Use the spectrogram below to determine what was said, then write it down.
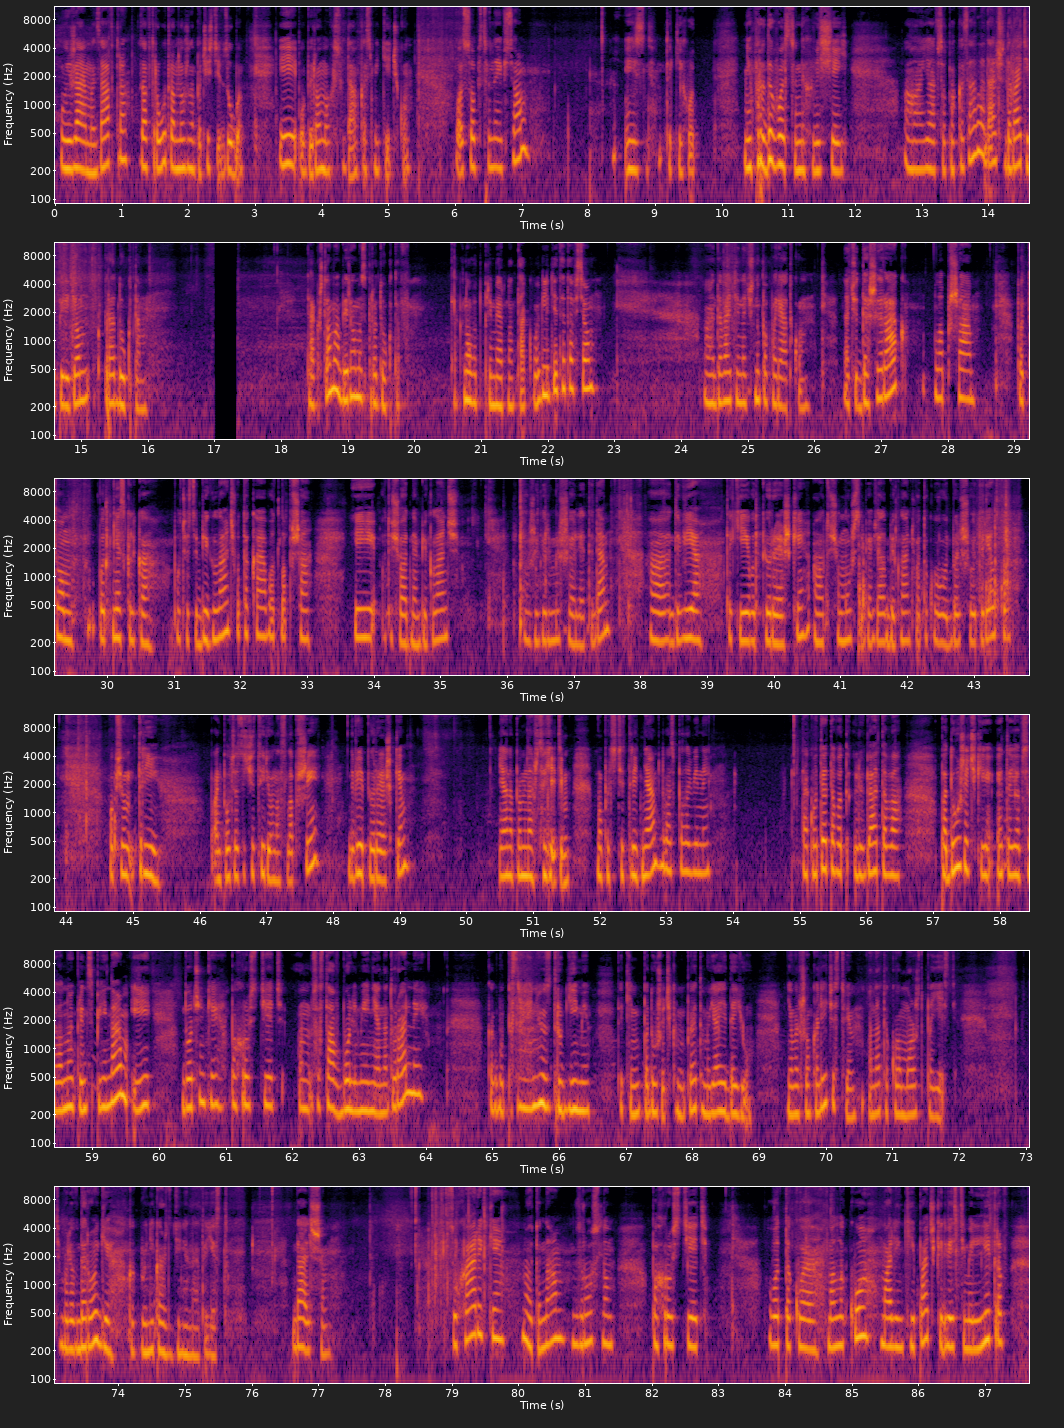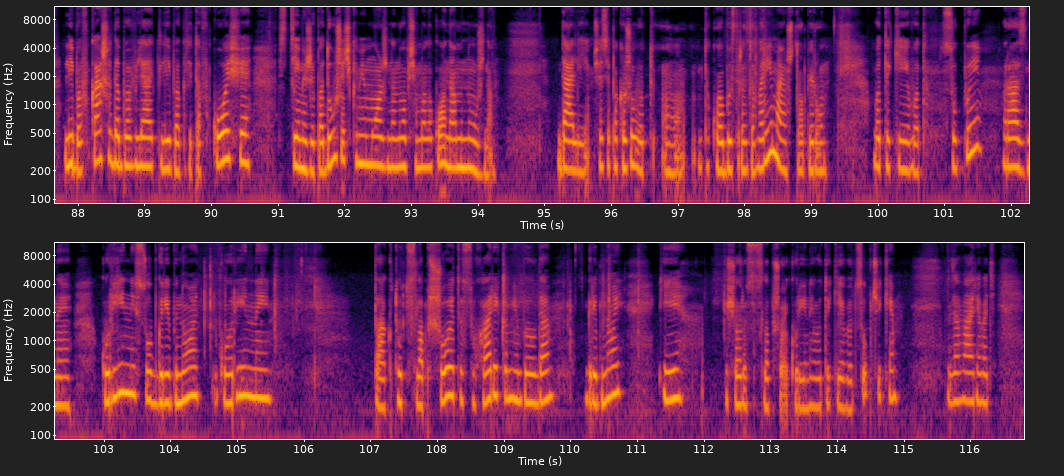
Уезжаем мы завтра. Завтра утром нужно почистить зубы. И уберем их сюда, косметичку. Вот, собственно, и все. Из таких вот непродовольственных вещей а, я все показала. Дальше давайте перейдем к продуктам. Так, что мы берем из продуктов? Так, ну вот примерно так выглядит это все. А, давайте начну по порядку. Значит, доширак, лапша, потом вот несколько, получается, Big Lunch, вот такая вот лапша, и вот еще одна Big Lunch, уже вермишель это, да, а, две такие вот пюрешки. А вот еще муж себе взял Big Lunch, вот такую вот большую тарелку. В общем, три, получается четыре у нас лапши, две пюрешки. Я напоминаю, что едем мы почти три дня, два с половиной. Так, вот это вот Любятово подушечки, это я взяла, ну, и, в принципе, и нам, и доченьке похрустеть. Он, состав более-менее натуральный, как бы по сравнению с другими такими подушечками, поэтому я ей даю в небольшом количестве, она такое может поесть. Тем более в дороге, как бы не каждый день она это ест. Дальше. Сухарики, ну это нам, взрослым, похрустеть. Вот такое молоко, маленькие пачки, 200 мл, либо в каше добавлять, либо где-то в кофе, с теми же подушечками можно. Ну, в общем, молоко нам нужно. Далее, сейчас я покажу вот э, такое быстро заваримое, что беру. Вот такие вот супы разные. Куриный суп, грибной, куриный. Так, тут с лапшой, это сухариками был, да, грибной. И еще раз с лапшой куриной. Вот такие вот супчики заваривать.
